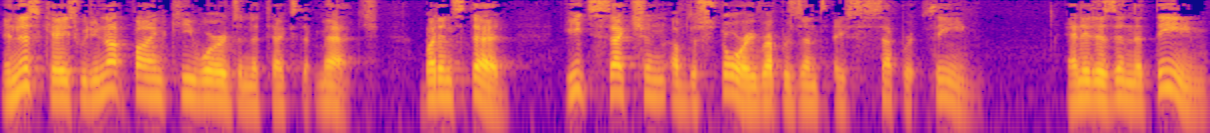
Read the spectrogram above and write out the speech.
In this case, we do not find key words in the text that match, but instead, each section of the story represents a separate theme, and it is in the theme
